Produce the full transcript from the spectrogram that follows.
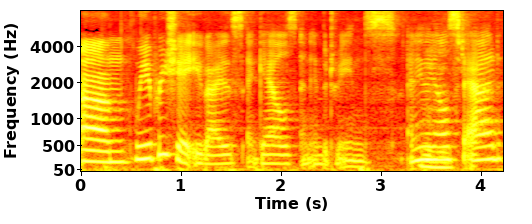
Um, we appreciate you guys and gals and in betweens. Anything else to add?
